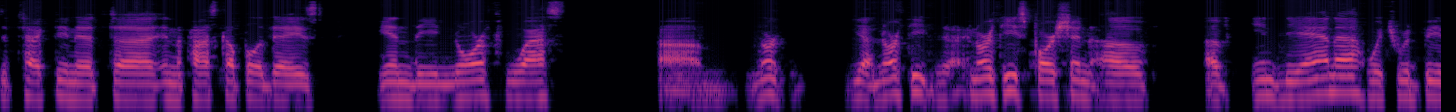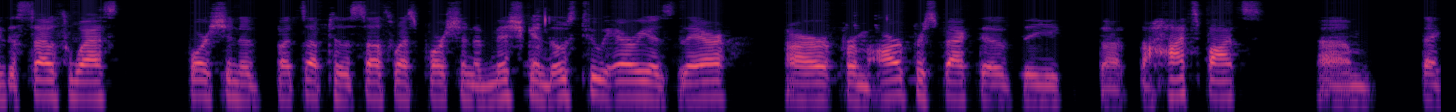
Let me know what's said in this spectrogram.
detecting it uh, in the past couple of days in the northwest, um, north, yeah, northeast, northeast portion of of Indiana, which would be the southwest portion of, butts up to the southwest portion of Michigan. Those two areas there are, from our perspective, the the, the hot spots um, that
